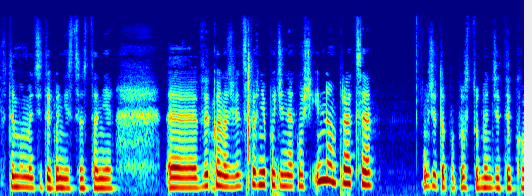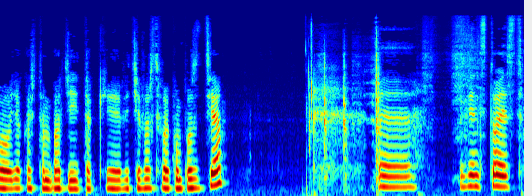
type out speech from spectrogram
w tym momencie tego nie jestem w stanie e, wykonać, więc pewnie pójdzie na jakąś inną pracę, gdzie to po prostu będzie tylko jakaś tam bardziej takie, wiecie, warstwowa kompozycja. E, więc to jest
